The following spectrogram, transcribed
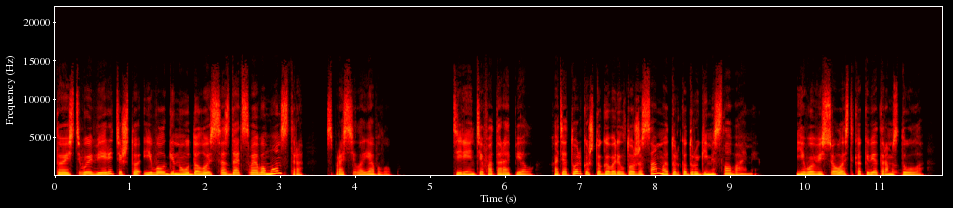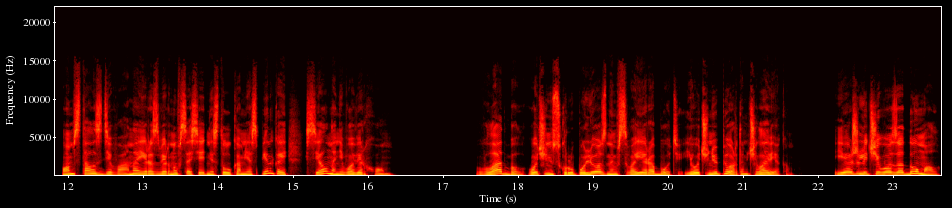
«То есть вы верите, что Иволгину удалось создать своего монстра?» — спросила я в лоб. Терентьев оторопел, хотя только что говорил то же самое, только другими словами. Его веселость как ветром сдула. Он встал с дивана и, развернув соседний стул ко мне спинкой, сел на него верхом. Влад был очень скрупулезным в своей работе и очень упертым человеком. Ежели чего задумал,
